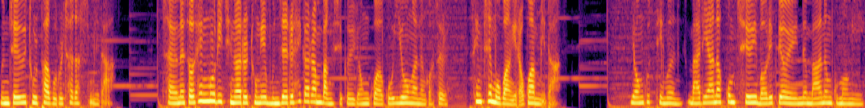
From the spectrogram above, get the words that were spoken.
문제의 돌파구를 찾았습니다. 자연에서 생물이 진화를 통해 문제를 해결한 방식을 연구하고 이용하는 것을 생체 모방이라고 합니다. 연구팀은 마리아나 꼼치의 머리뼈에 있는 많은 구멍이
